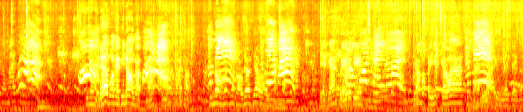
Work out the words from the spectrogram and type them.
พ่องมาเด้อพ่อแม่พี่น้องครับนะมาครับพี่น้องมันเขาเที่ยวเที่ยวเฮ็ดงานเผยไปทียังมาไปเฮ็ดกะว่าสนายด้วย ตึงใจใจกัน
